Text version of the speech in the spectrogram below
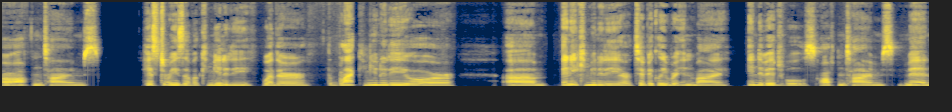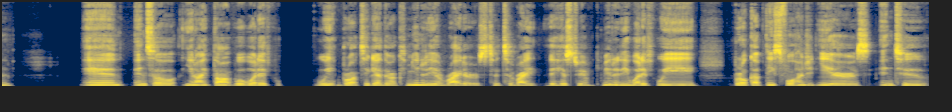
are oftentimes histories of a community, whether the Black community or um, any community are typically written by individuals, oftentimes men. And and so, you know, I thought, well, what if we brought together a community of writers to, to write the history of a community? What if we broke up these 400 years into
